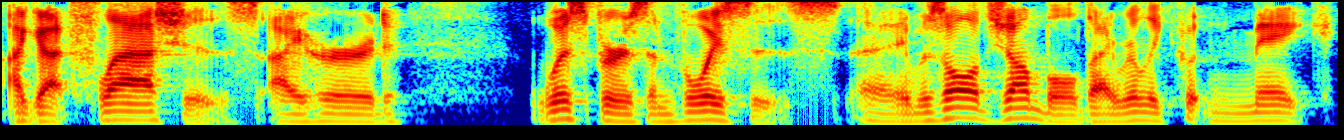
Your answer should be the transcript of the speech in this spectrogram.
I got flashes, I heard whispers and voices. Uh, it was all jumbled. I really couldn't make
